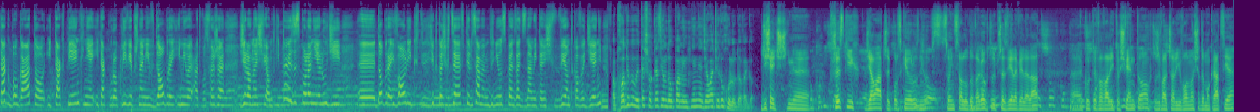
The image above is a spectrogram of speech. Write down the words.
tak bogato i tak pięknie i tak urokliwie, przynajmniej w dobrej i miłej atmosferze Zielone Świątki. To jest zespolenie ludzi e, dobrej woli, gdzie ktoś chce w tym samym dniu spędzać z nami ten wyjątkowy dzień. Obchody były też okazją do upamiętnienia działaczy ruchu ludowego. Dzisiaj czcimy wszystkich działaczy Polskiego Stronnictwa Ludowego, którzy przez wiele, wiele lat e, kultywowali to święto, którzy walczyli o wolność, o demokrację.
